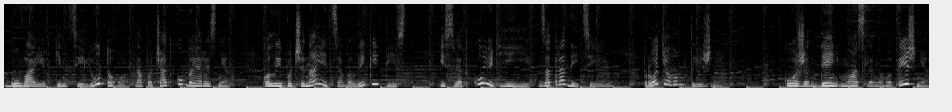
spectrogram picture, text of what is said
буває в кінці лютого на початку березня, коли починається Великий піст, і святкують її за традицією протягом тижня. Кожен день масляного тижня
